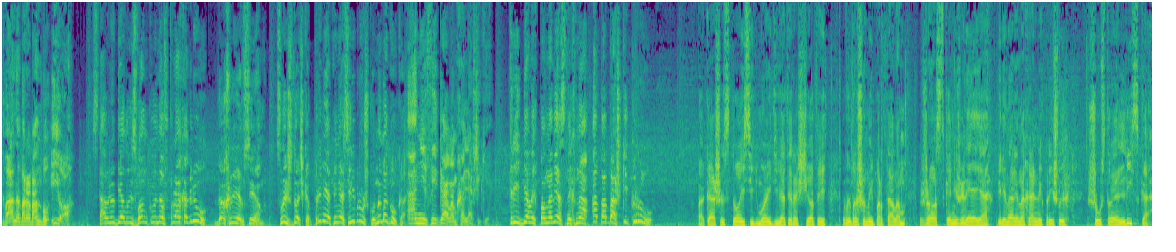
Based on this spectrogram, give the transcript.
Два на барабан Бу-Ио! Ставлю белую звонкую на впрах оглю. Да хрен всем. Слышь, дочка, прими от меня серебрушку на Магука. А нифига вам, халявщики. Три белых полновесных на Апабашке Кру. Пока шестой, седьмой и девятый расчеты, выброшенные порталом, жестко, не жалея, пеленали нахальных пришлых, шустрая Лиска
